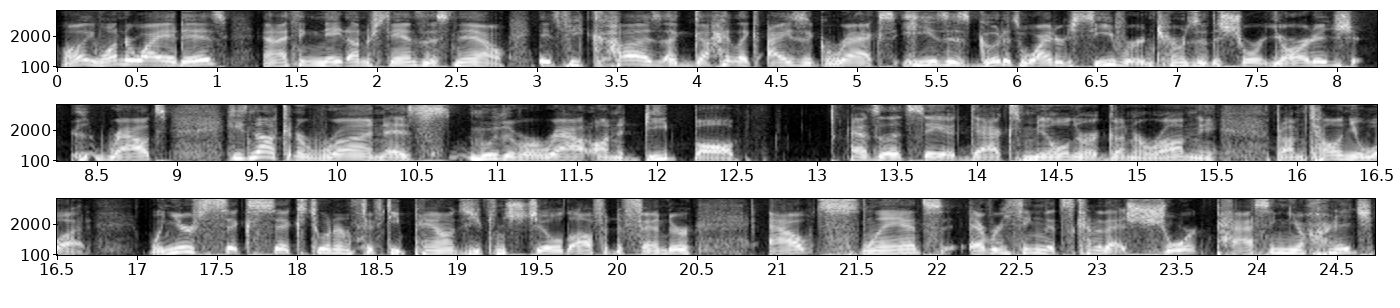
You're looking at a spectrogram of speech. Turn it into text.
Well, you wonder why it is, and I think Nate understands this now. It's because a guy like Isaac Rex, he is as good as wide receiver in terms of the short yardage routes. He's not going to run as smooth of a route on a deep ball as, let's say, a Dax Milne or a Gunnar Romney. But I'm telling you what, when you're 6'6, 250 pounds, you can shield off a defender, out slants, everything that's kind of that short passing yardage.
